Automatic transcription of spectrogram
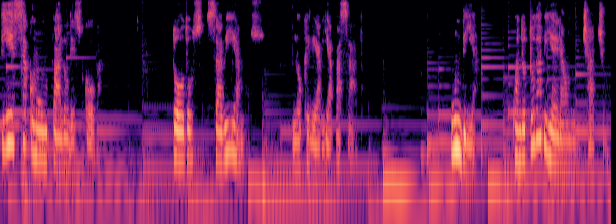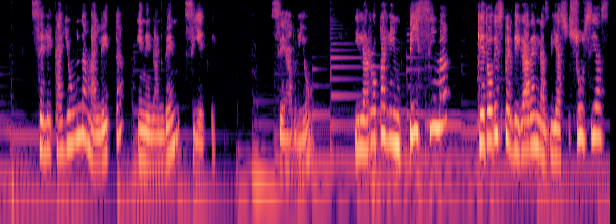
tiesa como un palo de escoba. Todos sabíamos lo que le había pasado. Un día, cuando todavía era un muchacho, se le cayó una maleta en el andén 7. Se abrió y la ropa limpísima quedó desperdigada en las vías sucias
